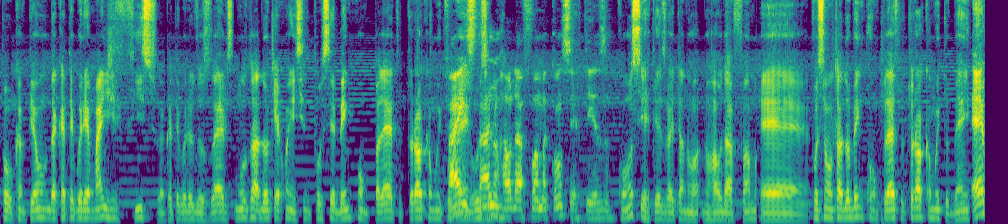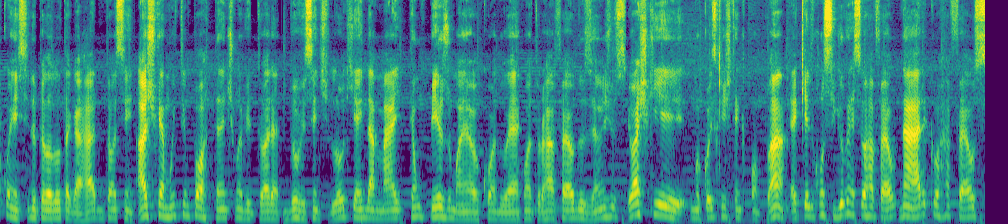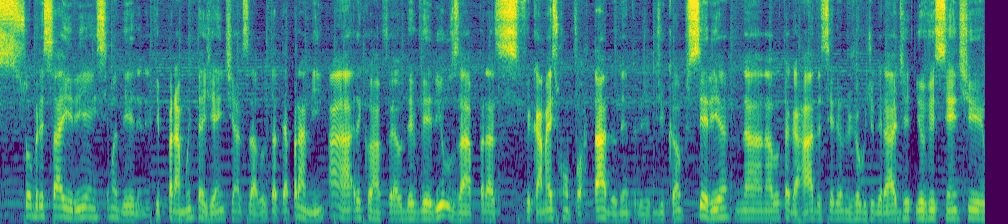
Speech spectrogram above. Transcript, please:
pô, o campeão da categoria mais difícil, da categoria dos leves, um lutador que é conhecido por ser bem completo, troca muito vai bem. Vai estar usa... no Hall da Fama, com certeza. Com certeza vai estar no, no Hall da Fama. É, por ser um lutador bem completo, troca muito bem, é conhecido pela luta agarrada, então assim, acho que é muito importante uma vitória do Vicente Luque, e ainda mais tem um peso maior quando é contra o Rafael dos Anjos. Eu acho que uma coisa que a gente tem que pontuar é que ele conseguiu vencer o Rafael na área que o Rafael sobressairia em cima dele, né? Que para muita gente antes da luta, até para mim, a área que o Rafael deveria usar para ficar mais confortável dentro de, de campo seria na, na, luta agarrada, seria no jogo de grade. E o Vicente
